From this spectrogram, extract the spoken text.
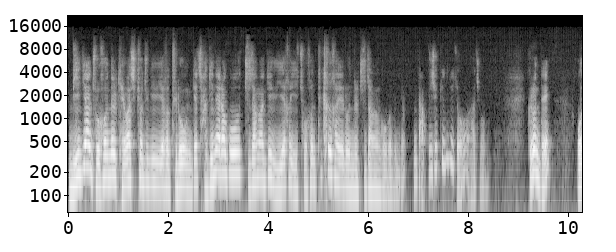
미개한 조선을 개화시켜주기 위해서 들어온 게 자기네라고 주장하기 위해서 이 조선 특수사회론을 주장한 거거든요. 나쁜 새끼들이죠, 아주. 그런데 어,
